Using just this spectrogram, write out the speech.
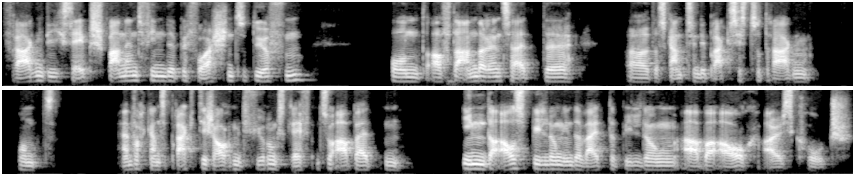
Fragen, die ich selbst spannend finde, beforschen zu dürfen. Und auf der anderen Seite äh, das Ganze in die Praxis zu tragen und einfach ganz praktisch auch mit Führungskräften zu arbeiten, in der Ausbildung, in der Weiterbildung, aber auch als Coach.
